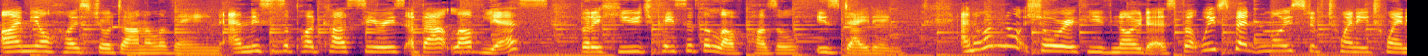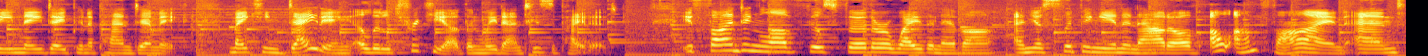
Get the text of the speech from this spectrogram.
I'm your host, Jordana Levine, and this is a podcast series about love, yes, but a huge piece of the love puzzle is dating. And I'm not sure if you've noticed, but we've spent most of 2020 knee deep in a pandemic, making dating a little trickier than we'd anticipated. If finding love feels further away than ever, and you're slipping in and out of, oh, I'm fine, and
